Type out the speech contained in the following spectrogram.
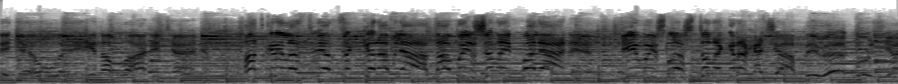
прилетел инопланетянин Открылась дверца корабля на выжженной поляне И вышло что-то грохоча Привет, друзья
